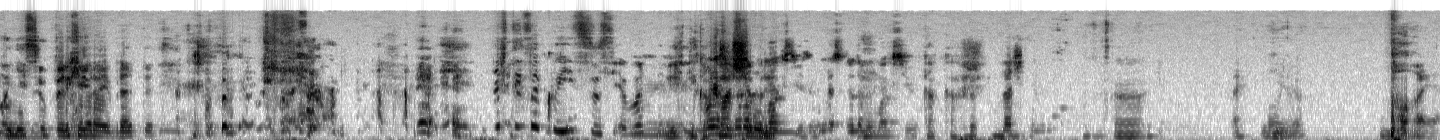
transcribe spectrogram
On je super heroj, brate. Znaš ti za ko Isus jebote? Viš ti kakaše bre. Maxiju, moram se dodam u Maxiju. Kakaš. Znaš, A, Boja. Boja.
